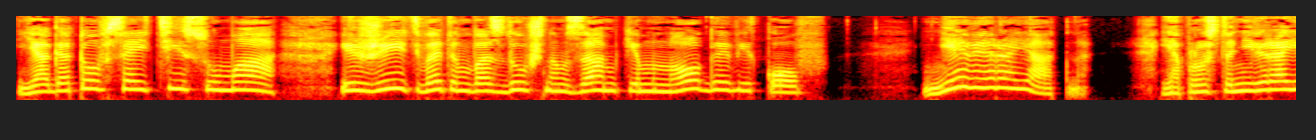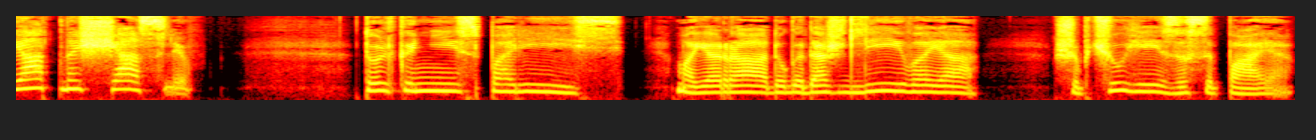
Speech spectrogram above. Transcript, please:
Я готов сойти с ума и жить в этом воздушном замке много веков. Невероятно! Я просто невероятно счастлив. Только не испарись, моя радуга дождливая, шепчу ей, засыпая.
